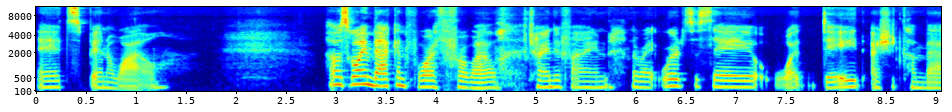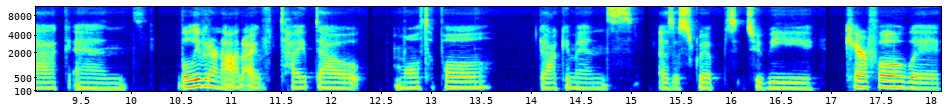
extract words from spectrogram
it's been a while. I was going back and forth for a while, trying to find the right words to say, what date I should come back, and believe it or not, I've typed out multiple documents as a script to be careful with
